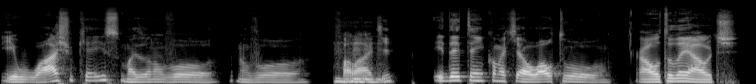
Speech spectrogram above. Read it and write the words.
eu acho que é isso, mas eu não vou, não vou falar aqui. E daí tem como é que é o auto Auto layout.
